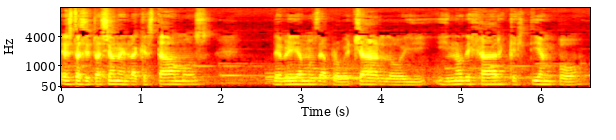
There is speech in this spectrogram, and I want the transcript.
esta situación en la que estábamos, deberíamos de aprovecharlo y, y no dejar que el tiempo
